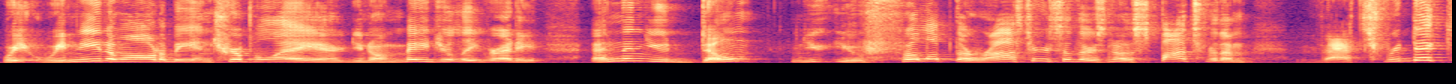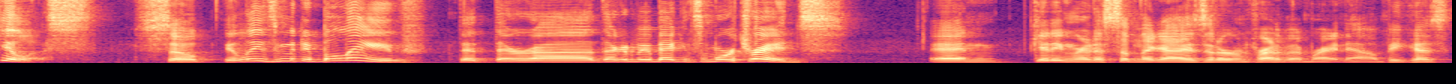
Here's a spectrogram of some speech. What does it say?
we, we need them all to be in AAA and you know major league ready, and then you don't you, you fill up the roster so there's no spots for them. That's ridiculous. So it leads me to believe that they're uh, they're going to be making some more trades and getting rid of some of the guys that are in front of them right now because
